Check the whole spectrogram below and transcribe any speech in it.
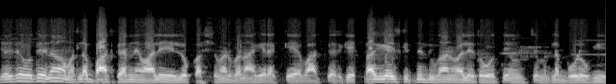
जैसे होते हैं ना मतलब बात करने वाले, ये लोग कस्टमर बना के रखे है बात करके। बाकी गाइज़ कितने दुकान वाले तो होते हैं, उनसे मतलब बोलो की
